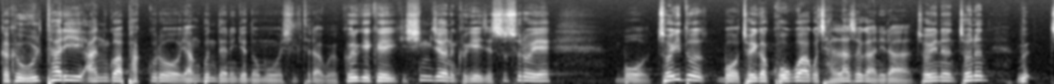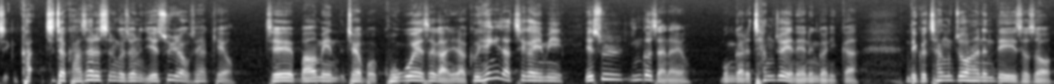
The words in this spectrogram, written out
그러니까 그 울타리 안과 밖으로 양분되는 게 너무 싫더라고요. 그게 그 심지어는 그게 이제 스스로의 뭐 저희도 뭐 저희가 고고하고 잘나서가 아니라 저희는 저는 왜- 지- 가, 진짜 가사를 쓰는 거 저는 예술이라고 생각해요. 제 마음에 제가 뭐 고고해서가 아니라 그 행위 자체가 이미 예술인 거잖아요. 뭔가를 창조해 내는 거니까. 근데 그 창조하는 데 있어서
